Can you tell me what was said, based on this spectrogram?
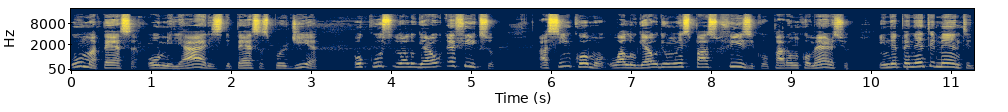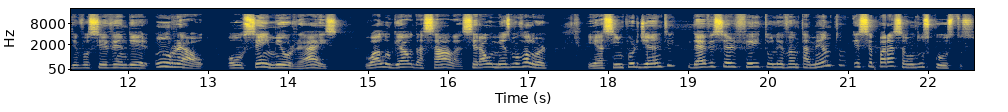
uma peça ou milhares de peças por dia, o custo do aluguel é fixo, assim como o aluguel de um espaço físico para um comércio, independentemente de você vender um real ou cem mil reais, o aluguel da sala será o mesmo valor e assim por diante, deve ser feito o levantamento e separação dos custos.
